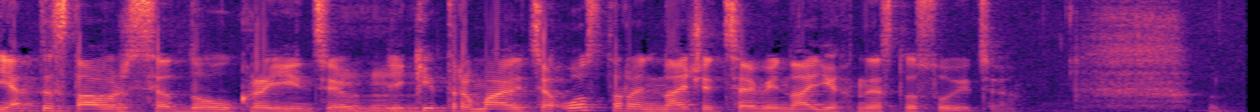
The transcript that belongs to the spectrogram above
Як ти ставишся до українців, які тримаються осторонь, наче ця війна їх не стосується?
